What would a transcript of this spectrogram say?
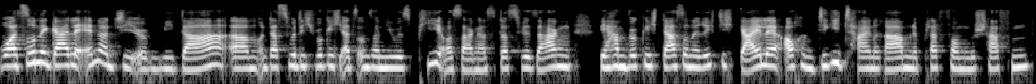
boah, so eine geile Energy irgendwie da. Ähm, und das würde ich wirklich als unseren USP aussagen, also dass wir sagen, wir haben wirklich da so eine richtig geile, auch im digitalen Rahmen, eine Plattform geschaffen,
